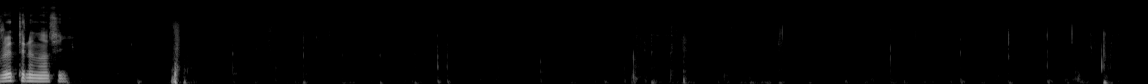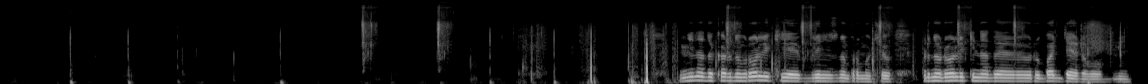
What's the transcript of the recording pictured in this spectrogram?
Уже 13. Мне надо в каждом ролике, блин, не знаю, промочил. В каждом ролике надо рубать дерево, блин.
